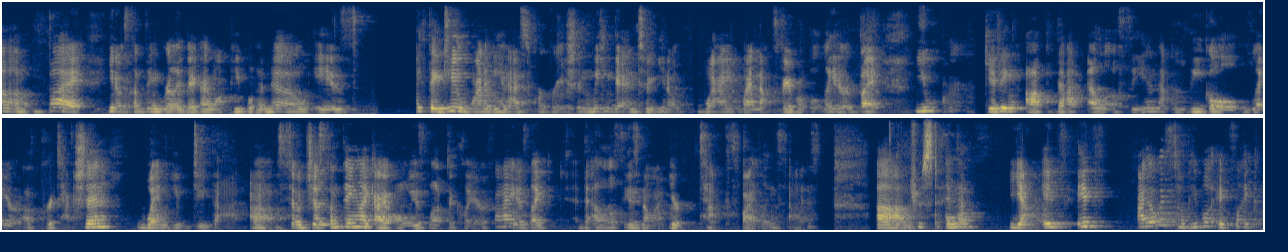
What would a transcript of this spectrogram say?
Um, but you know, something really big I want people to know is if they do want to be an S corporation, we can get into, you know, why and when that's favorable later, but you aren't giving up that LLC and that legal layer of protection when you do that. Um, so just something like I always love to clarify is like the LLC is not your tax filing status. Um, Interesting. And that's yeah, it's it's. I always tell people it's like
